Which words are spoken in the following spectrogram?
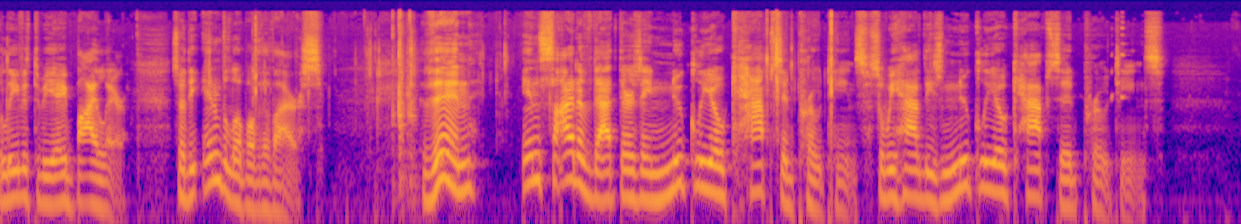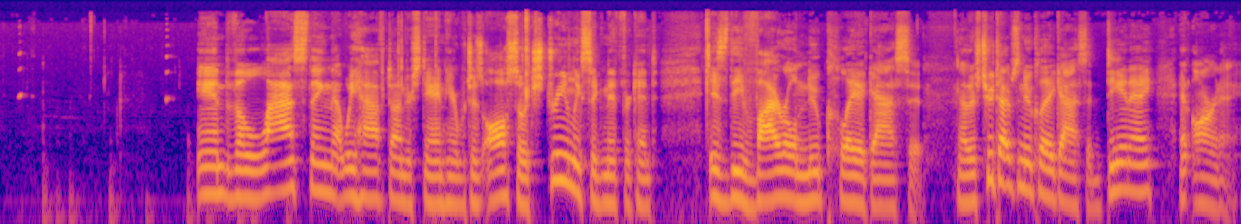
believe is to be a bilayer. So the envelope of the virus. Then inside of that, there's a nucleocapsid proteins. So we have these nucleocapsid proteins. And the last thing that we have to understand here, which is also extremely significant, is the viral nucleic acid. Now, there's two types of nucleic acid, DNA and RNA.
